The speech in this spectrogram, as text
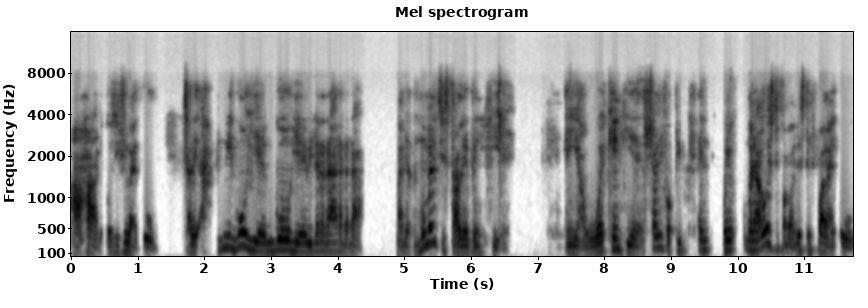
are hard because you feel like, oh, Charlie, ah, we go here, we go here, we da da da da da. But the moment you start living here and you are working here, especially for people, and when you, when I always talk about this, thing, people are like, oh,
